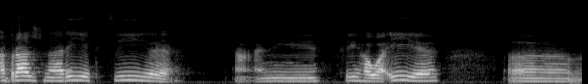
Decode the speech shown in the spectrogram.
أبراج نارية كتيرة يعني في هوائية آه،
